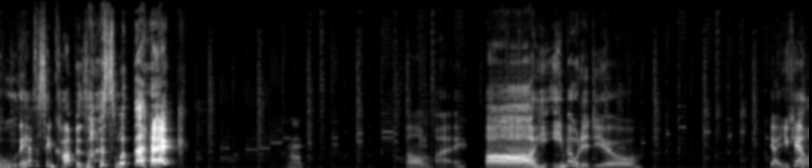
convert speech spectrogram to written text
Ooh, they have the same comp as us. What the heck? Well, Oh Well. my. Oh, he emoted you. Yeah, you can't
